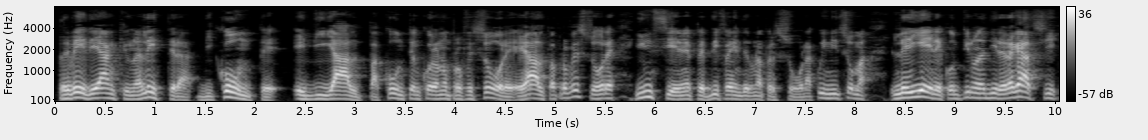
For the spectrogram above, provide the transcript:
prevede anche una lettera di Conte e di Alpa, Conte ancora non professore e Alpa professore, insieme per difendere una persona. Quindi, insomma, le Iene continuano a dire, ragazzi,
